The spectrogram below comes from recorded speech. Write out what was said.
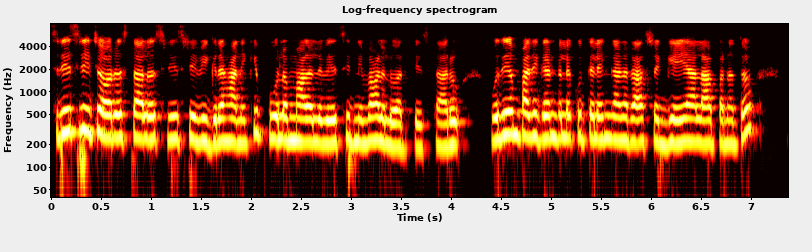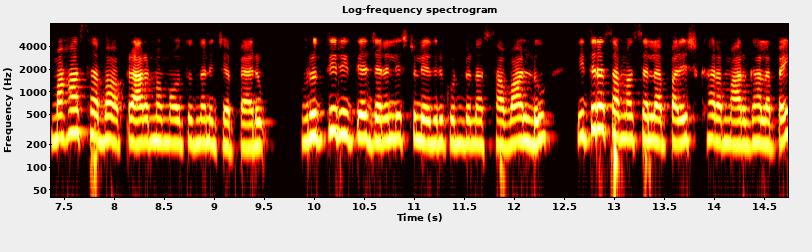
శ్రీశ్రీ చౌరస్తాలో శ్రీశ్రీ విగ్రహానికి పూలమాలలు వేసి నివాళులు అర్పిస్తారు. ఉదయం పది గంటలకు తెలంగాణ రాష్ట్ర గేయాలాపనతో మహాసభ ప్రారంభమవుతుందని చెప్పారు. వృత్తిరీత్యా జర్నలిస్టులు ఎదుర్కొంటున్న సవాళ్ళు ఇతర సమస్యల పరిష్కార మార్గాలపై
